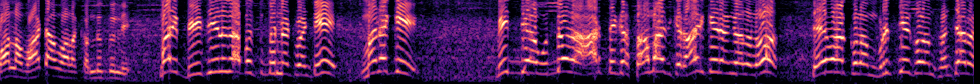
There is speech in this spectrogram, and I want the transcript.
వాళ్ళ వాటా వాళ్ళకు అందుతుంది. మరి బీసీలుగా బతుకుతున్నటువంటి మనకి విద్య ఉద్యోగ ఆర్థిక సామాజిక రాజకీయ రంగాలలో సేవాకులం వృత్తి కులం సంచార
